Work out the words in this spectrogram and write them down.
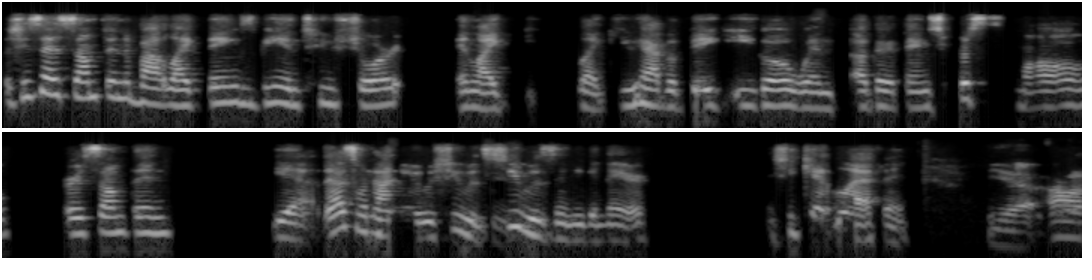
but she said something about like things being too short and like like you have a big ego when other things are small or something. Yeah, that's when I knew she was she wasn't even there. And she kept laughing. Yeah. Um,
